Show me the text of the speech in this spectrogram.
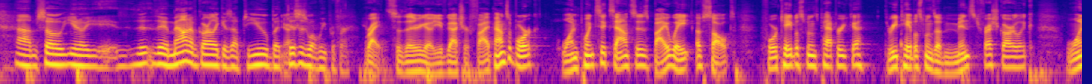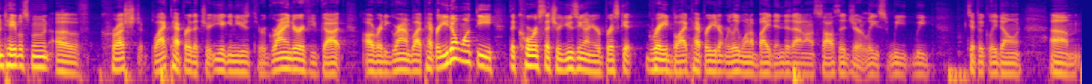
um, so you know the the amount of garlic is up to you, but this is what we prefer. Right. So there you go. You've got your five pounds of pork, 1.6 ounces by weight of salt, four tablespoons paprika, three tablespoons of minced fresh garlic, one tablespoon of crushed black pepper that you're, you can use through a grinder if you've got already ground black pepper. You don't want the the coarse that you're using on your brisket grade black pepper. You don't really want to bite into that on a sausage, or at least we we typically don't. Um,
